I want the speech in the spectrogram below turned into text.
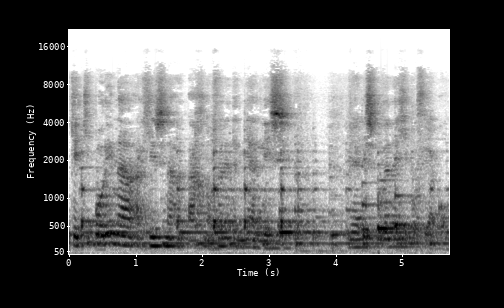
Και εκεί μπορεί να αρχίσει να αχνοφαίνεται μια λύση. Μια λύση που δεν έχει υποθεί ακόμα.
